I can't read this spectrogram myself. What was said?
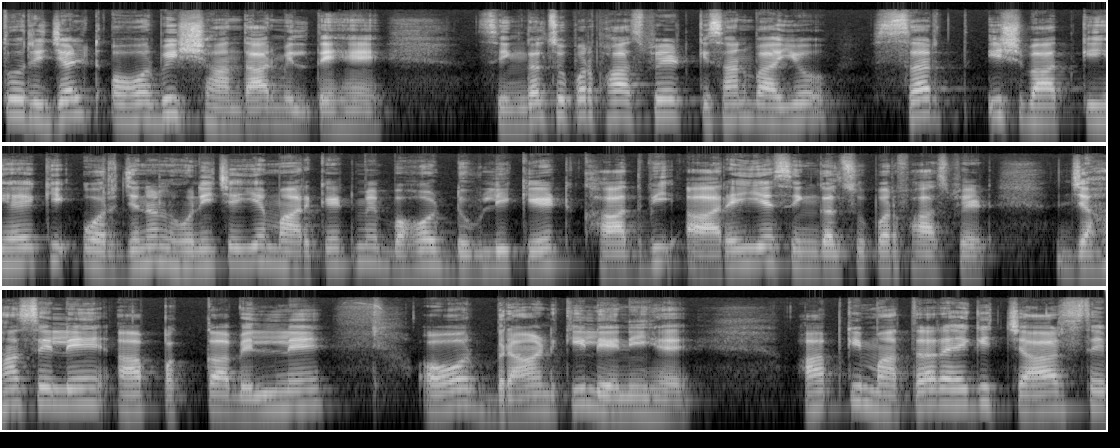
तो रिज़ल्ट और भी शानदार मिलते हैं। सिंगल सुपर फास्फेट किसान भाइयों, शर्त इस बात की है कि ओरिजिनल होनी चाहिए। मार्केट में बहुत डुप्लीकेट खाद भी आ रही है सिंगल सुपर फास्फेट जहाँ से लें, आप पक्का बिल लें और ब्रांड की लेनी है। आपकी मात्रा रहेगी चार से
